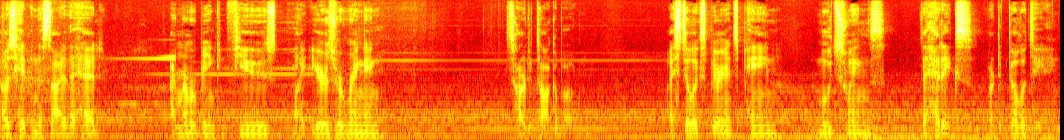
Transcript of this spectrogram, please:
I was hit in the side of the head. I remember being confused. My ears were ringing. It's hard to talk about. I still experience pain, mood swings. The headaches are debilitating.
